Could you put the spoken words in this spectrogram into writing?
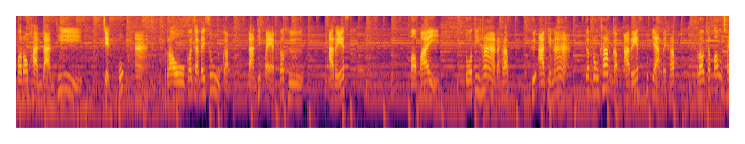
พอเราผ่านด่านที่ 7 ปุ๊บอ่าเราก็จะได้สู้กับด่านที่ 8 ก็คืออาร์เรสต่อไปตัวที่ 5 นะครับ คืออาร์เทนาจะตรงข้ามกับอาร์เรสทุกอย่างเลยครับ เราจะต้องใช้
